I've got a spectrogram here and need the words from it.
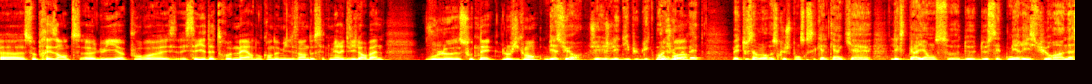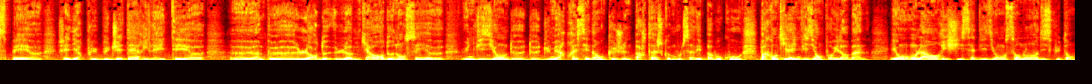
euh, se présente lui pour essayer d'être maire donc en 2020 de cette mairie de Villeurbanne. Vous le soutenez, logiquement? Bien sûr, je, l'ai dit publiquement, je le répète. Tout simplement parce que je pense que c'est quelqu'un qui a l'expérience de, de, cette mairie sur un aspect, euh, j'allais dire, plus budgétaire. Il a été euh, euh, un peu l'homme qui a ordonnancé une vision de, du maire précédent, que je ne partage, comme vous le savez, pas beaucoup. Par contre, il a une vision pour Villeurbanne. Et on, l'a enrichi, cette vision, ensemble, en en discutant.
